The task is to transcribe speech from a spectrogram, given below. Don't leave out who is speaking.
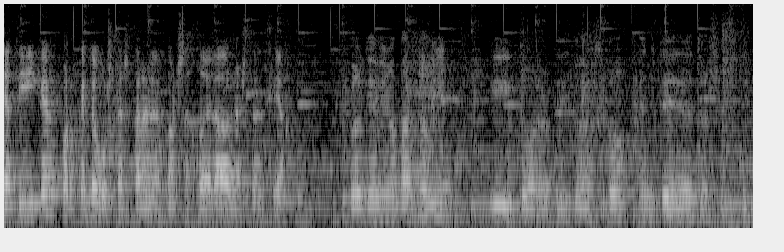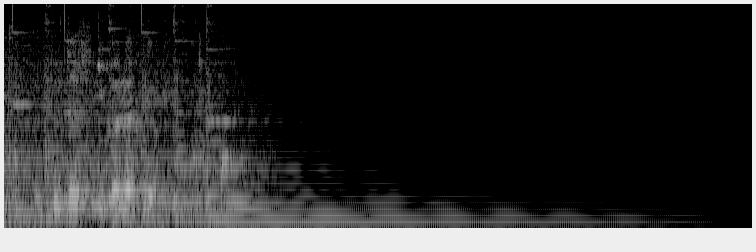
Speaker 1: ¿Y a ti, Iker, por qué te gusta estar en el Consejo de la Adolescencia?
Speaker 2: Porque me lo paso bien y, conozco gente de otros institutos y colegios.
